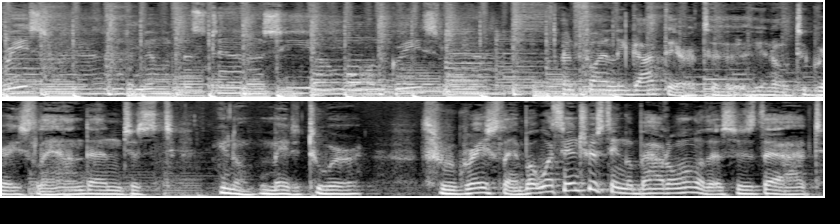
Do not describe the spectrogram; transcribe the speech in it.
Graceland, to Memphis, Tennessee. I'm going to Graceland. And finally got there to, you know, to Graceland and just, you know, made a tour through Graceland. But what's interesting about all of this is that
